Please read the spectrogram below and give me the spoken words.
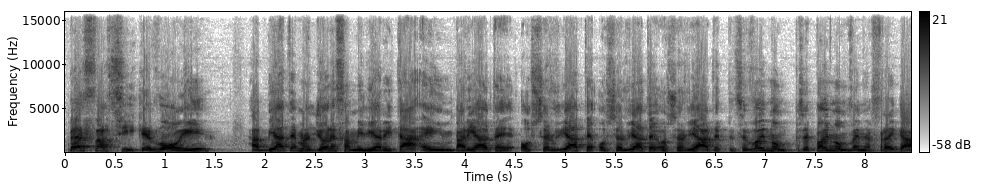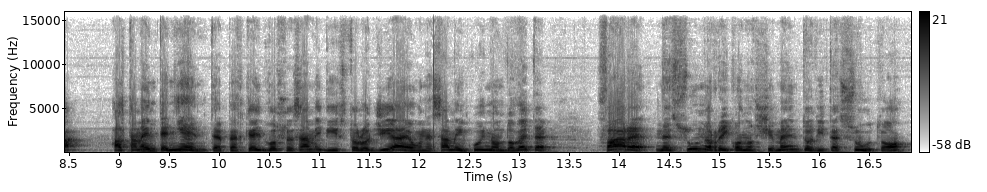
per far sì che voi abbiate maggiore familiarità e impariate, osserviate, osserviate, osserviate. Se, non, se poi non ve ne frega altamente niente, perché il vostro esame di istologia è un esame in cui non dovete fare nessun riconoscimento di tessuto,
